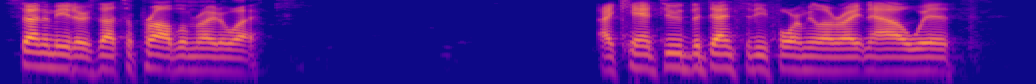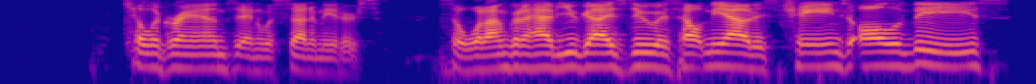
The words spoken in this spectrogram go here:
Centimeters, that's a problem right away. I can't do the density formula right now with kilograms and with centimeters. So what I'm going to have you guys do is help me out is change all of these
